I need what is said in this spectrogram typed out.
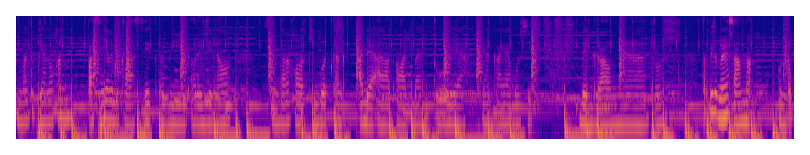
Cuma tuh piano kan pastinya lebih klasik lebih original. Sementara kalau keyboard kan ada alat-alat bantu ya yang kayak musik backgroundnya terus tapi sebenarnya sama untuk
